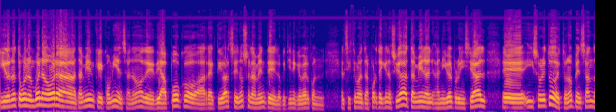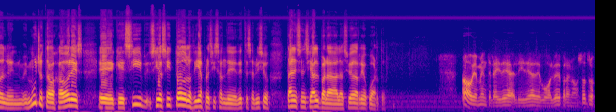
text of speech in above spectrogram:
Y Donato, bueno, en buena hora también que comienza, ¿no? De, a poco a reactivarse no solamente lo que tiene que ver con el sistema de transporte aquí en la ciudad, también a, nivel provincial eh, y sobre todo esto, ¿no? Pensando en, muchos trabajadores eh, que sí, sí o sí todos los días precisan de, este servicio tan esencial para la ciudad de Río Cuarto. obviamente la idea, la idea de volver para nosotros,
